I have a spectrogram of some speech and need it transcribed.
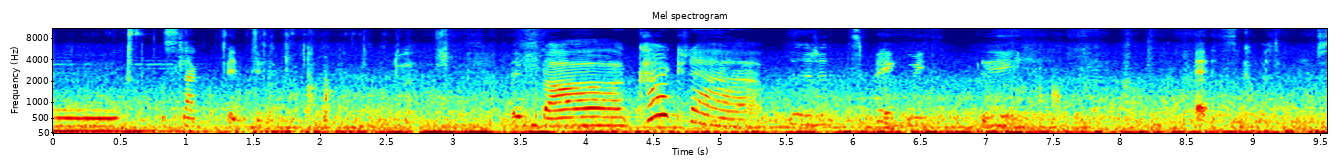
Bu ıslak mendil. Ve da kar krem. Irıt penguin. Evet kapatabiliriz.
